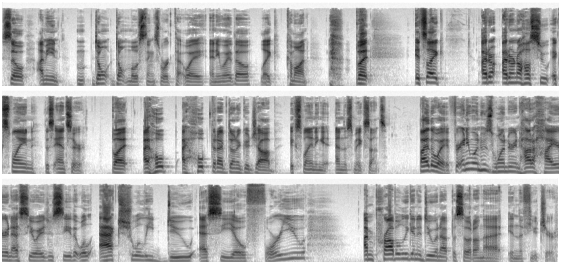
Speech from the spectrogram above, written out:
So I mean don't don't most things work that way anyway though? Like come on but it's like I don't I don't know how to explain this answer but I hope I hope that I've done a good job explaining it and this makes sense. By the way, for anyone who's wondering how to hire an SEO agency that will actually do SEO for you, I'm probably going to do an episode on that in the future.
